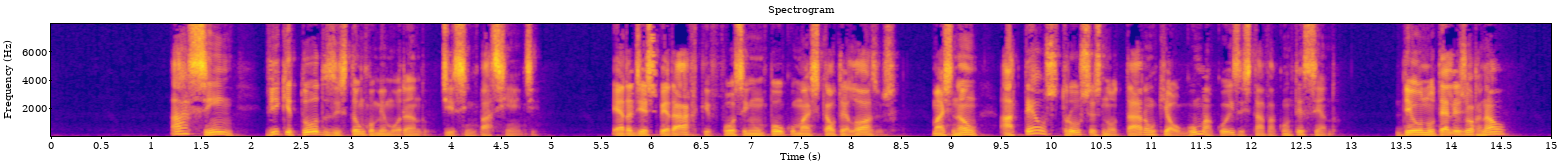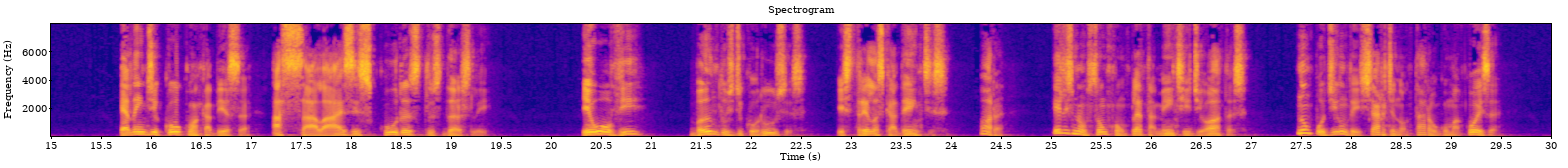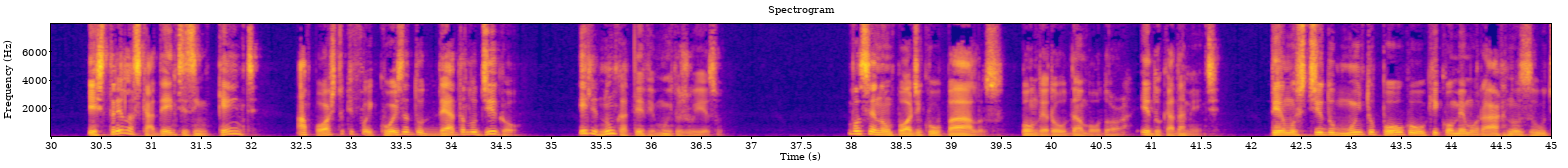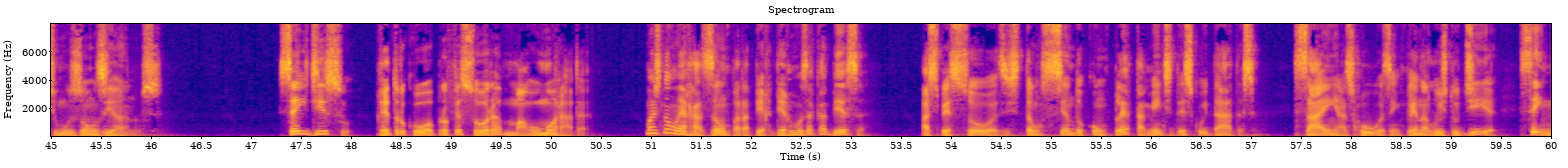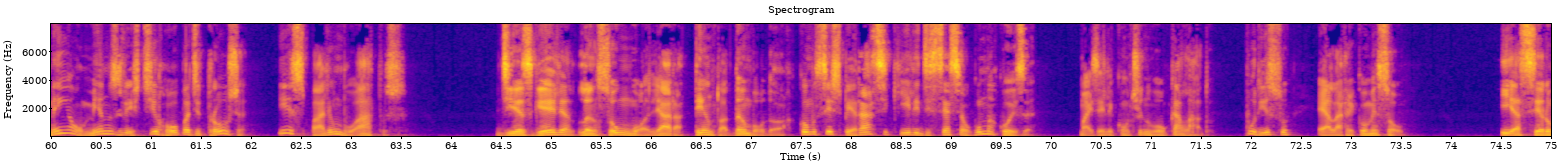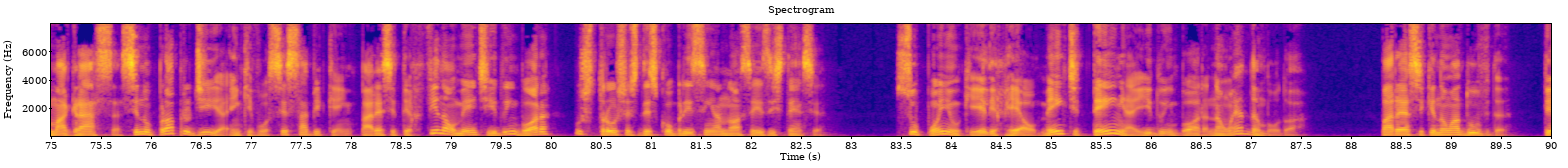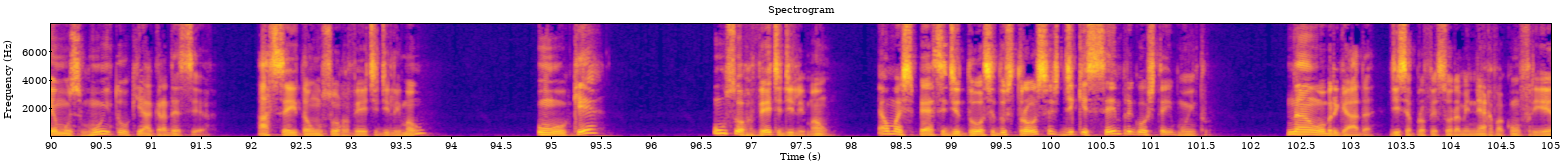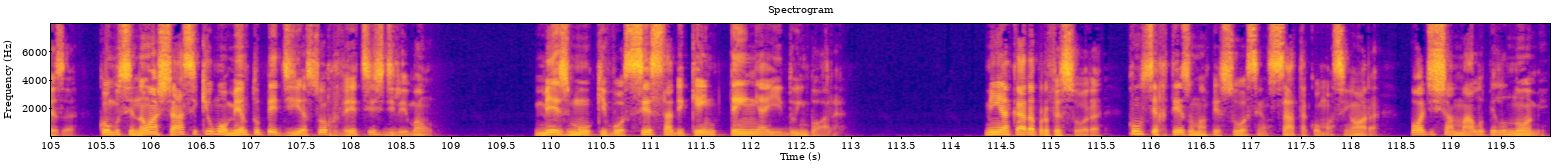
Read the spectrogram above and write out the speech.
Ah, sim, vi que todos estão comemorando, disse impaciente. Era de esperar que fossem um pouco mais cautelosos, mas não, até os trouxas notaram que alguma coisa estava acontecendo. Deu no telejornal. Ela indicou com a cabeça a sala às escuras dos Dursley. Eu ouvi bandos de corujas, estrelas cadentes. Ora, eles não são completamente idiotas. Não podiam deixar de notar alguma coisa. Estrelas cadentes em Kent? Aposto que foi coisa do Dédalo Diggle. Ele nunca teve muito juízo. Você não pode culpá-los, ponderou Dumbledore educadamente. Temos tido muito pouco o que comemorar nos últimos onze anos. Sei disso, retrucou a professora mal-humorada. Mas não é razão para perdermos a cabeça. As pessoas estão sendo completamente descuidadas. Saem às ruas em plena luz do dia, sem nem ao menos vestir roupa de trouxa, e espalham boatos. De esguelha, lançou um olhar atento a Dumbledore, como se esperasse que ele dissesse alguma coisa, mas ele continuou calado. Por isso, ela recomeçou. Ia ser uma graça se no próprio dia em que você sabe quem parece ter finalmente ido embora, os trouxas descobrissem a nossa existência. Suponho que ele realmente tenha ido embora, não é, Dumbledore? Parece que não há dúvida. Temos muito o que agradecer. Aceita um sorvete de limão? Um o quê? Um sorvete de limão. É uma espécie de doce dos trouxas de que sempre gostei muito. Não, obrigada, disse a professora Minerva com frieza, como se não achasse que o momento pedia sorvetes de limão. mesmo que você sabe quem tenha ido embora. Minha cara professora, com certeza uma pessoa sensata como a senhora pode chamá-lo pelo nome.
